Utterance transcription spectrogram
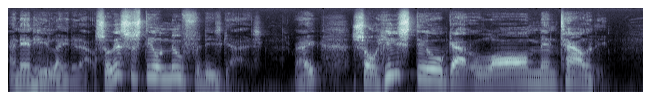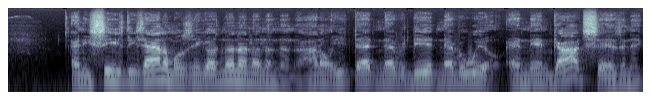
and then he laid it out. So this is still new for these guys, right? So he still got law mentality. And he sees these animals and he goes, No, no, no, no, no, no. I don't eat that, never did, never will. And then God says in the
